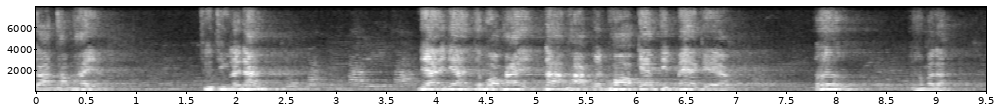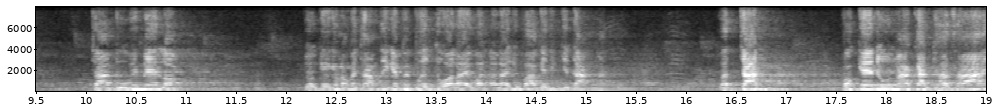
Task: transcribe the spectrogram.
จานทำให้อะชื่อจริงเลยนะ เนี่ยไอเนี่ยจะบอกให้หน้าผากเหมือนพ่อแก้มติดแม่แก เออไม่ธรรมดาจานดูไม่แม่นหรอกเดี๋ยวแกก็ลองไปทำดิแกไปเปิดตัวอะไรวันอะไรรู้ป่าแกถึงจะดังอะวันจันทร์พอแกโดนหมากัดขาซ้าย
